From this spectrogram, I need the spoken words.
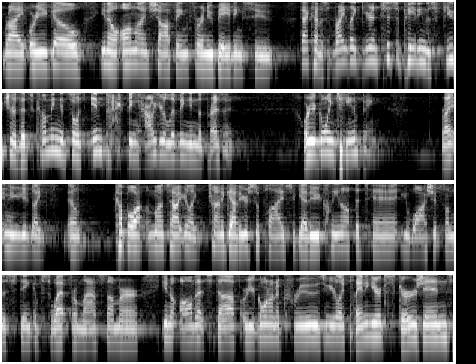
right? Or you go, you know, online shopping for a new bathing suit, that kind of stuff, right? Like you're anticipating this future that's coming, and so it's impacting how you're living in the present. Or you're going camping right? And you're like, you know, couple months out, you're like trying to gather your supplies together. You clean off the tent, you wash it from the stink of sweat from last summer, you know, all that stuff. Or you're going on a cruise and you're like planning your excursions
